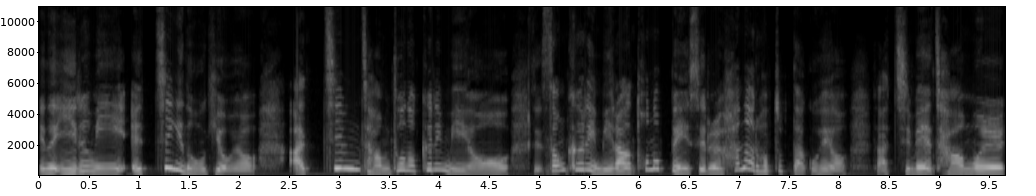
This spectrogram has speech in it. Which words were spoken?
얘는 이름이 애칭이 너무 귀여워요. 아침 잠 토너 크림이에요. 선크림이랑 토너 베이스를 하나로 합쳤다고 해요. 아침에 잠을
